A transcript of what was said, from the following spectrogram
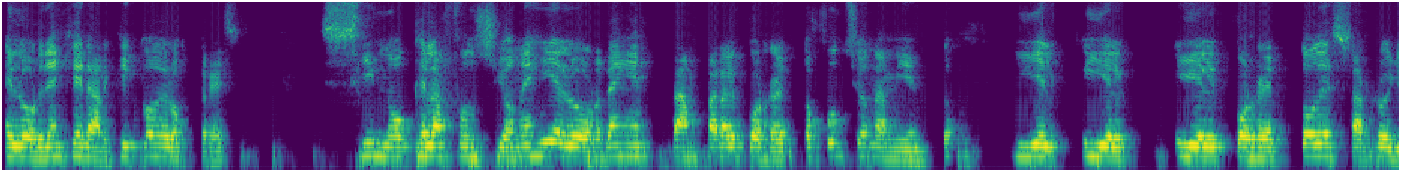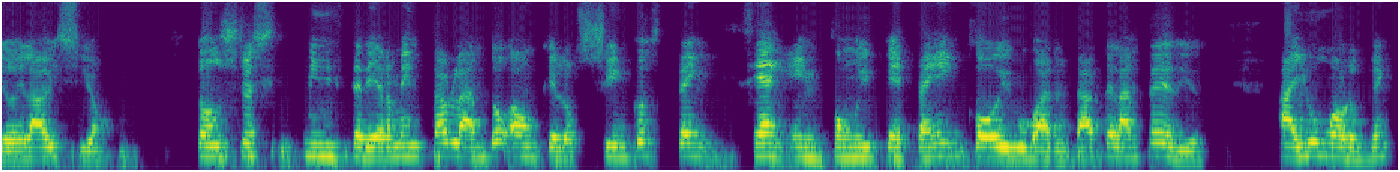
el orden jerárquico de los tres, sino que las funciones y el orden están para el correcto funcionamiento y el, y el, y el correcto desarrollo de la visión. Entonces, ministerialmente hablando, aunque los cinco estén, en, en coigualdad delante de Dios, hay un orden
